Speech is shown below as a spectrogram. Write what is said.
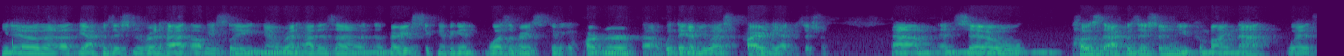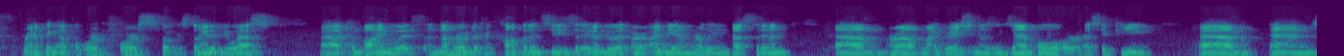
you know, the, the acquisition of Red Hat, obviously, you know, Red Hat is a, a very significant, was a very significant partner uh, with AWS prior to the acquisition. Um, and so post acquisition, you combine that with ramping up a workforce focused on AWS, uh, combined with a number of different competencies that AWS or IBM really invested in um, around migration as an example, or SAP. Um, and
